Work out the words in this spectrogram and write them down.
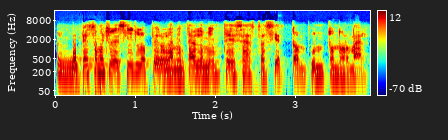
Me pesa mucho decirlo, pero lamentablemente es hasta cierto punto normal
